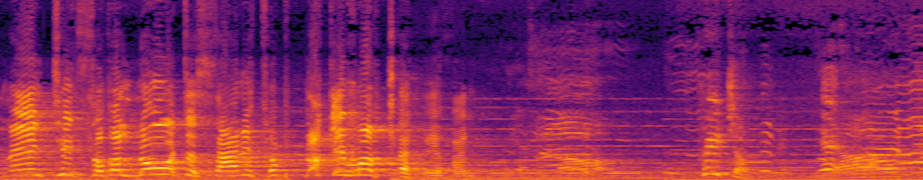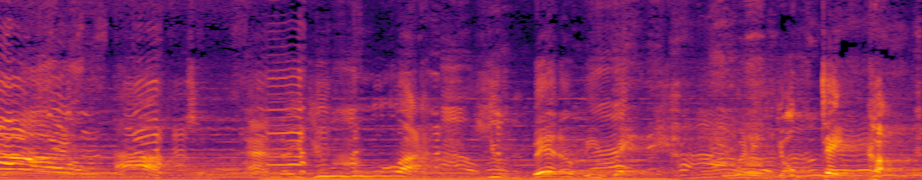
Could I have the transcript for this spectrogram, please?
planted, so the Lord decided to pluck him up to heaven. Yes. Preach on. Yes. Lord. And you, you better be ready when your day comes.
